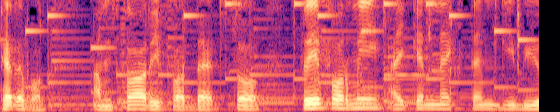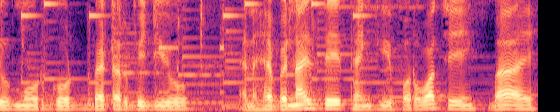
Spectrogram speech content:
terrible. I'm sorry for that. So pray for me. I can next time give you more good better video. And have a nice day. Thank you for watching. Bye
